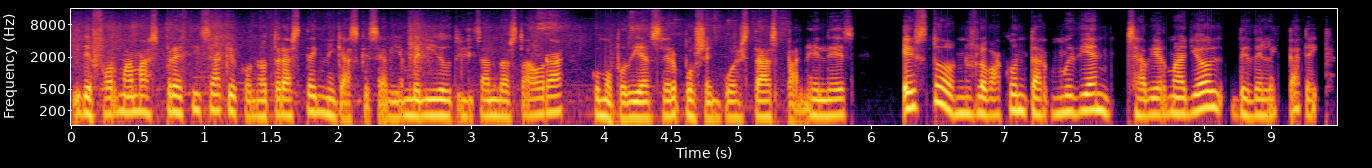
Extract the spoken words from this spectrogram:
y de forma más precisa que con otras técnicas que se habían venido utilizando hasta ahora, como podían ser pues, encuestas, paneles. Esto nos lo va a contar muy bien Xavier Mayol de Delectatec.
